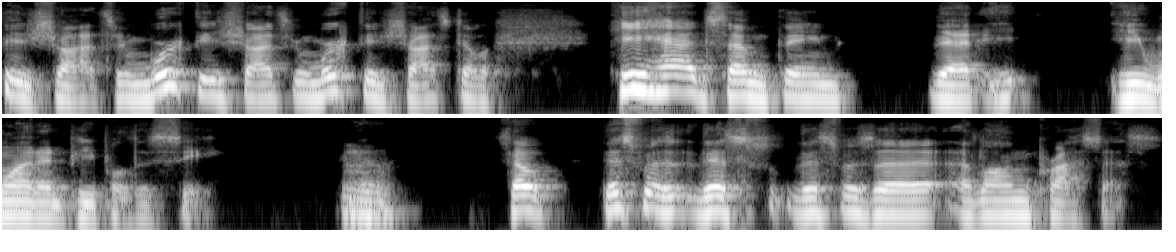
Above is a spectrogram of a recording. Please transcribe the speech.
these shots and work these shots and work these shots till he had something that he, he wanted people to see. You know? Mm. So this was this this was a, a long process.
